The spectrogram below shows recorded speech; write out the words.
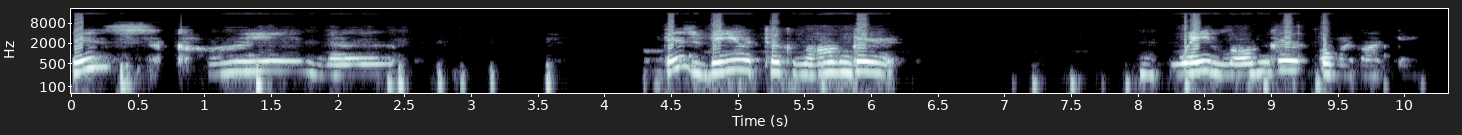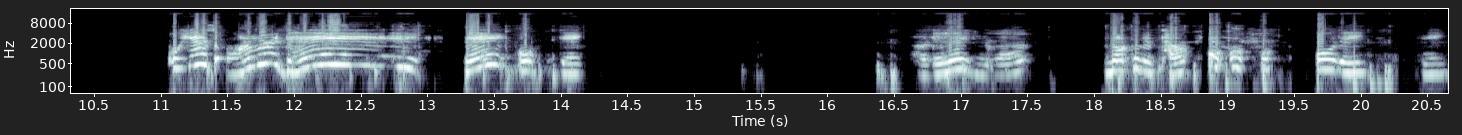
This This video took longer. Way longer. Oh my god, dang. Oh, he has armor? Dang! Dang! Oh, dang. How did I do that? I'm not gonna tell. Oh, oh, oh, oh, dang. Dang.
